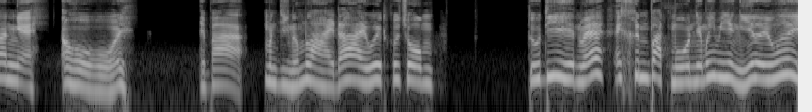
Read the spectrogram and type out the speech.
นั่นไง โอ้โหไอ้บ้า มันยิงน้ำลายได้เว้ยท่านผู้ชม ดูดิเห็นไหมไอ้ขึ้นบัตรมูลยังไม่มีอย่างนี้เลยเว้ย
